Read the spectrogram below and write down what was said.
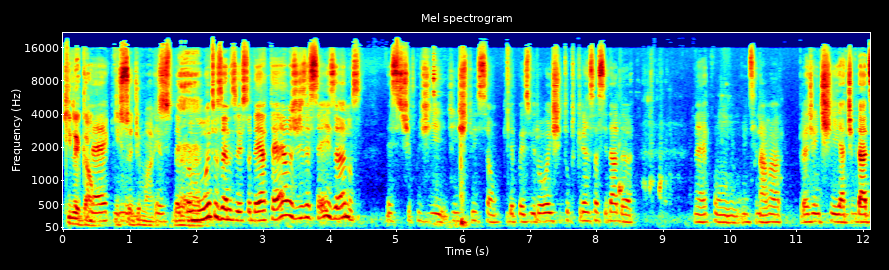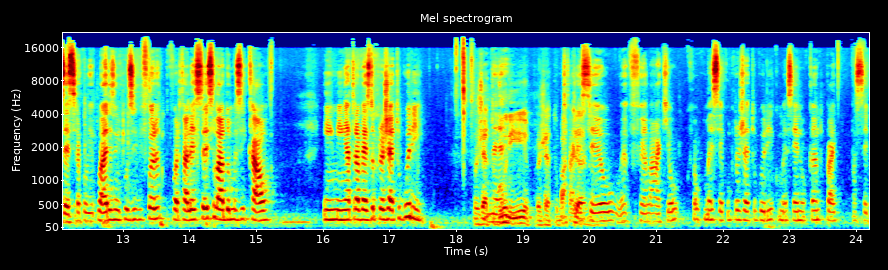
Que legal. né? Que Isso é Eu demais. estudei por muitos anos, eu estudei até os 16 anos nesse tipo de, de instituição, que depois virou Instituto Criança Cidadã, né? Com, ensinava pra gente atividades extracurriculares, inclusive for, fortaleceu esse lado musical em mim através do projeto Guri. Projeto né? Guri, projeto bacana. Faleceu, é, foi lá que eu, que eu comecei com o projeto Guri, comecei no canto, pa- passei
